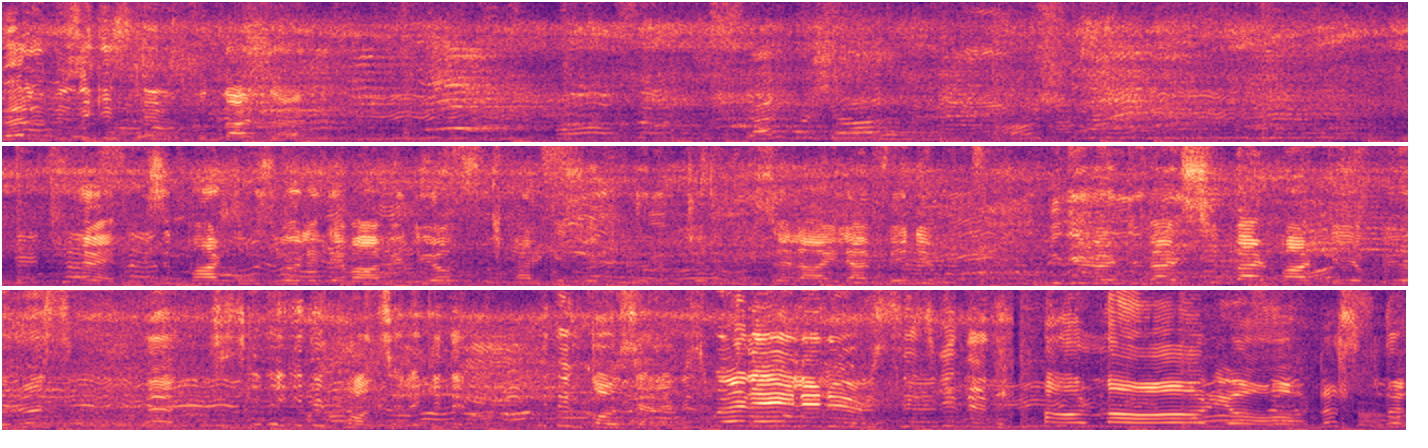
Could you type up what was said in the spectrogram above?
böyle müzik isteriz bundan sonra. Gel paşa. Evet bizim partimiz böyle devam ediyor. Herkese öpüyorum canım güzel ailem benim. Bir gün önceden süper parti yapıyoruz. Ee, Siz gidin gidin konsere gidin. Gidin konsere biz böyle eğleniyoruz siz gidin. Karlar ya nasıldı?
